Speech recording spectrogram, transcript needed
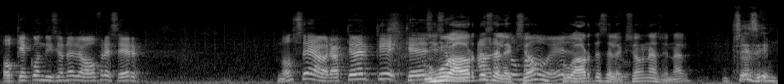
o qué condiciones le va a ofrecer. No sé, habrá que ver qué, qué Un decisión jugador de habrá selección, él. jugador de selección nacional. Sí, sí.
